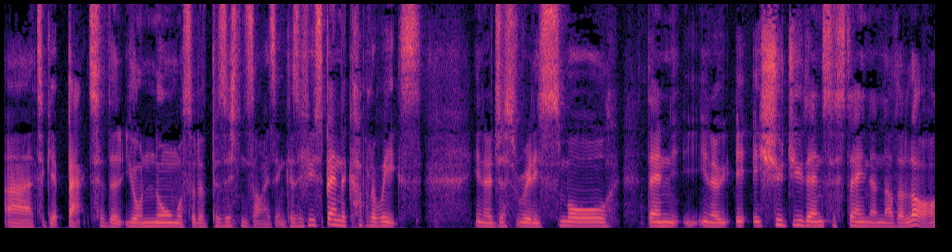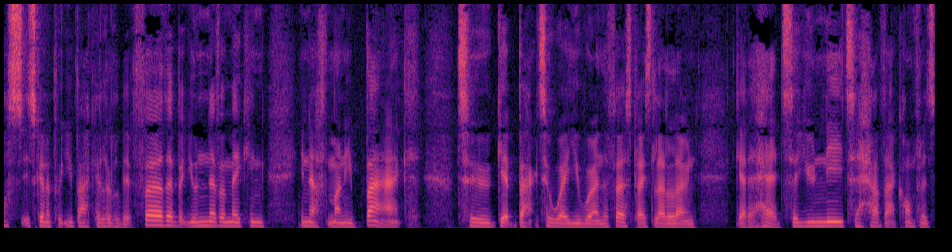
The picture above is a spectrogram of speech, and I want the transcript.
uh, to get back to the your normal sort of position sizing. Because if you spend a couple of weeks, you know, just really small, then you know, it, it, should you then sustain another loss, it's going to put you back a little bit further, but you're never making enough money back to get back to where you were in the first place, let alone get ahead. So you need to have that confidence.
